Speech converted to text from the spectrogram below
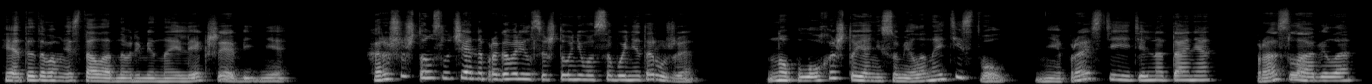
И от этого мне стало одновременно и легче, и обиднее. Хорошо, что он случайно проговорился, что у него с собой нет оружия. Но плохо, что я не сумела найти ствол. Непростительно, Таня. Прослабила.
